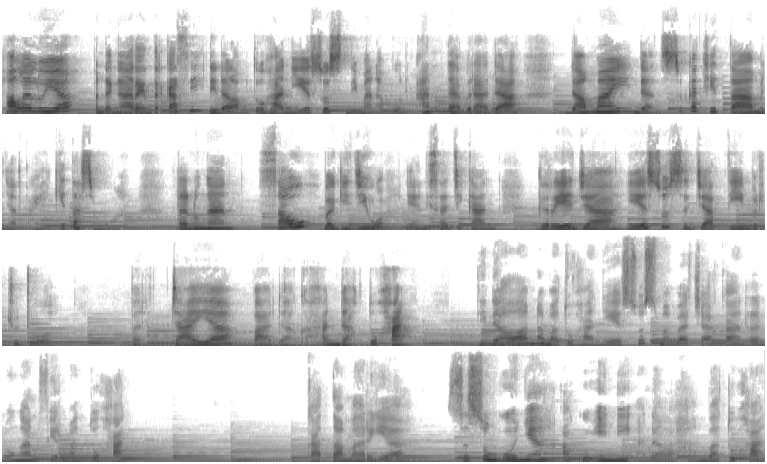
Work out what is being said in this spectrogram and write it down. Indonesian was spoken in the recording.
Haleluya, pendengar yang terkasih di dalam Tuhan Yesus di mana pun Anda berada, damai dan sukacita menyertai kita semua. Renungan Sauh bagi jiwa yang disajikan Gereja Yesus Sejati berjudul Percaya pada kehendak Tuhan. Di dalam nama Tuhan Yesus membacakan renungan firman Tuhan. Kata Maria, Sesungguhnya aku ini adalah hamba Tuhan.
